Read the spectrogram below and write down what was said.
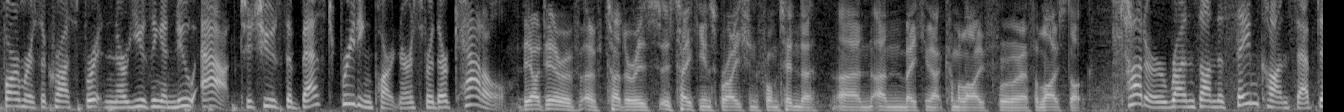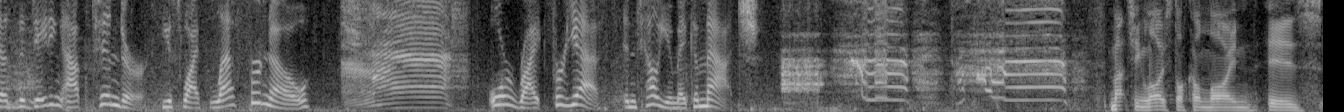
Farmers across Britain are using a new app to choose the best breeding partners for their cattle. The idea of, of Tudder is, is taking inspiration from Tinder and, and making that come alive for, uh, for livestock. Tudder runs on the same concept as the dating app Tinder. You swipe left for no or right for yes until you make a match. Matching livestock online is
